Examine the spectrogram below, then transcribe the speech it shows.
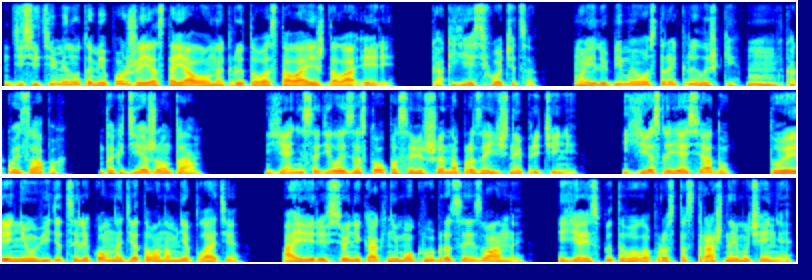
Десяти минутами позже я стояла у накрытого стола и ждала Эри. Как есть хочется. Мои любимые острые крылышки. Ммм, какой запах. Да где же он там? Я не садилась за стол по совершенно прозаичной причине. Если я сяду, то Эри не увидит целиком надетого на мне платья. А Эри все никак не мог выбраться из ванны и я испытывала просто страшные мучения,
